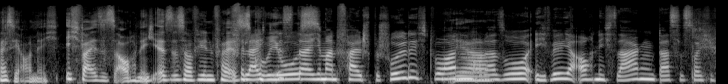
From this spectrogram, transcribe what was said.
Weiß ich auch nicht. Ich weiß es auch nicht. Es ist auf jeden Fall es Vielleicht ist, kurios. ist da jemand falsch beschuldigt worden ja. oder so. Ich will ja auch nicht sagen, dass es solche,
